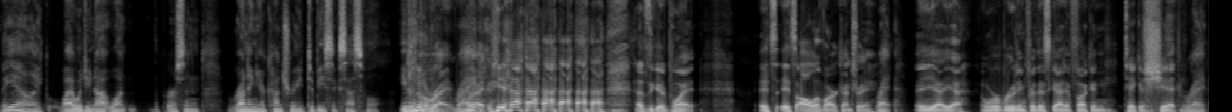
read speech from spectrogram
but yeah, like why would you not want the person running your country to be successful? Even right, right, right. Yeah, that's a good point. It's it's all of our country. right, Yeah, yeah. And we're rooting for this guy to fucking take a shit. right.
